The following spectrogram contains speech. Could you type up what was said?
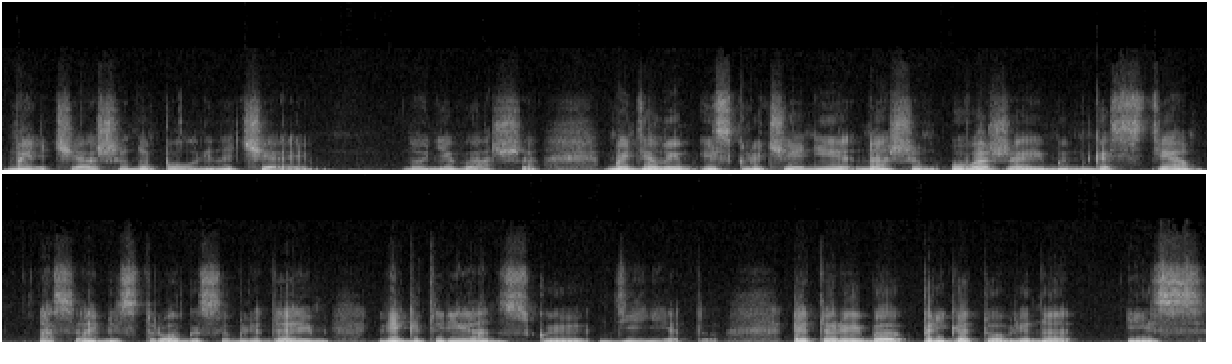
моя чаша наполнена чаем». «Но не ваша. Мы делаем исключение нашим уважаемым гостям» а сами строго соблюдаем вегетарианскую диету. Эта рыба приготовлена из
